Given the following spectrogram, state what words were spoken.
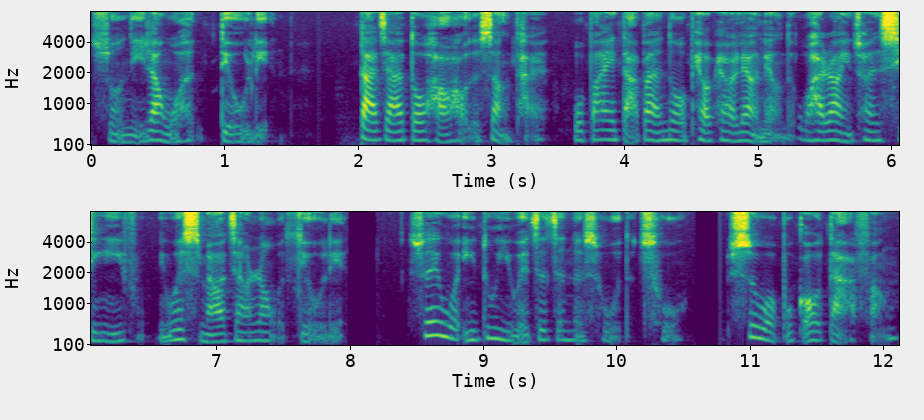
说：“你让我很丢脸。”大家都好好的上台，我把你打扮得那么漂漂亮亮的，我还让你穿新衣服，你为什么要这样让我丢脸？所以我一度以为这真的是我的错，是我不够大方。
